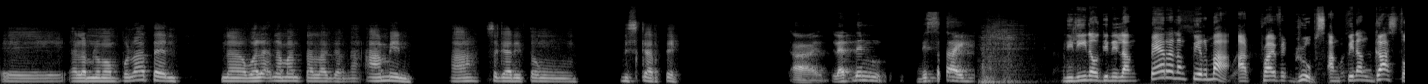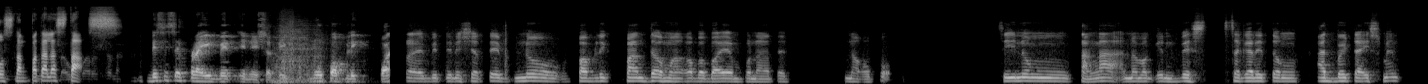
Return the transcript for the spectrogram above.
Eh, alam naman po natin na wala naman talagang aamin ha, sa ganitong diskarte. ah, let them decide Nilinaw din nilang pera ng pirma at private groups ang pinanggastos ng patalastas. This is a private initiative no public fund private initiative, no public fund daw mga kababayan po natin. Nako po. Sinong tanga na mag-invest sa ganitong advertisement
